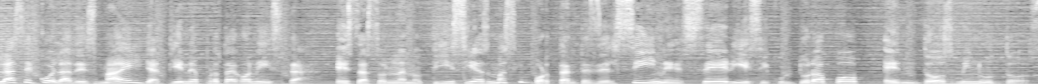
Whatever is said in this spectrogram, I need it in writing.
La secuela de Smile ya tiene protagonista. Estas son las noticias más importantes del cine, series y cultura pop en dos minutos.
